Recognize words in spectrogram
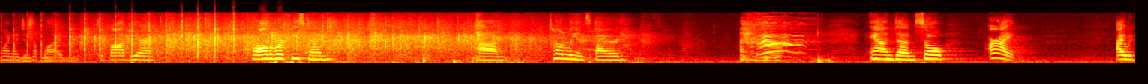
want to just applaud to Bob here for all the work he's done. Um, totally inspired. and um, so, all right. I would.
